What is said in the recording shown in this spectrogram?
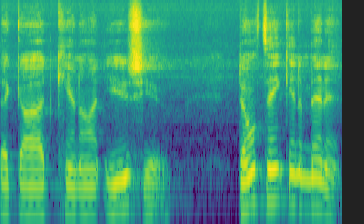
that God cannot use you. Don't think in a minute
